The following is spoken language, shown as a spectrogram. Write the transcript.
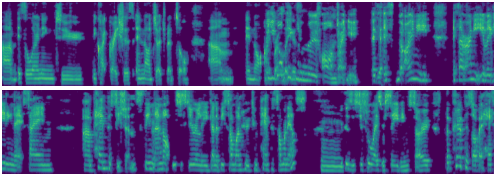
um it's learning to be quite gracious and not judgmental um and not but you want people to move on don't you if, yeah. if you're only if they're only ever getting that same um, pamper sessions, then they're mm-hmm. not necessarily going to be someone who can pamper someone else mm. because it's just always receiving. So the purpose of it has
